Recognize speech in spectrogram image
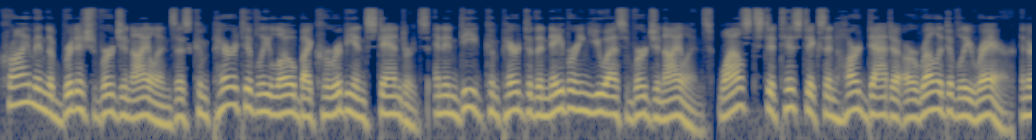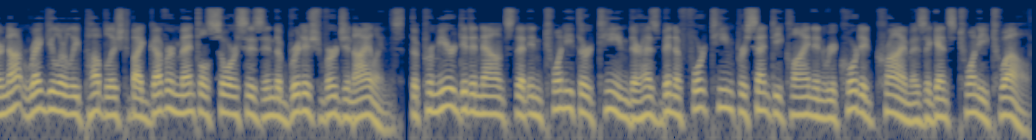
Crime in the British Virgin Islands is comparatively low by Caribbean standards and indeed compared to the neighbouring U.S. Virgin Islands, whilst statistics and hard data are relatively rare, and are not regularly published by governmental sources in the British Virgin Islands. The Premier did announce that in 2013 there has been a 14% decline in recorded crime as against 2012.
